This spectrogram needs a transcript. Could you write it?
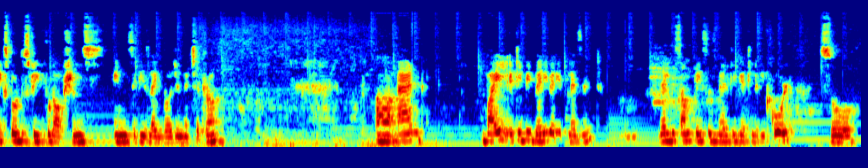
explore the street food options in cities like Bergen, etc. Uh, and while it will be very, very pleasant, there'll be some places where it will get a little cold. So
